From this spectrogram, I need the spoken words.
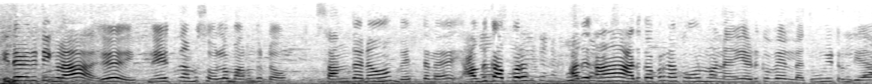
இது எழுதிட்டீங்களா ஏய் நேற்று நம்ம சொல்ல மறந்துட்டோம் சந்தனம் வெத்தலை அதுக்கப்புறம் அது ஆ அதுக்கப்புறம் நான் ஃபோன் பண்ணேன் நீ எடுக்கவே இல்லை தூங்கிட்டு இருந்தியா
